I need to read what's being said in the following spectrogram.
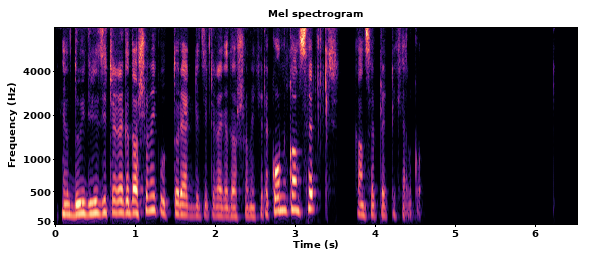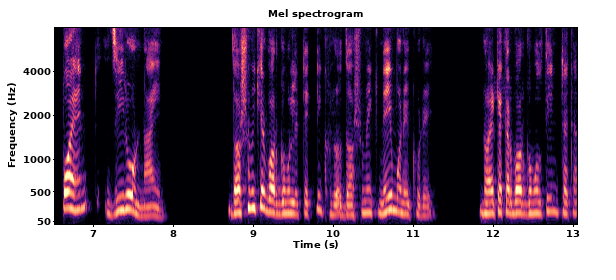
এখানে দুই ডিজিটের আগে দশমিক, উত্তরে এক ডিজিটের আগে দশমিক। এটা কোন কনসেপ্ট কনসেপ্ট একটি খেয়াল কর। পয়েন্ট জিরো নাইন দশমিকের বর্গমূলের টেকনিক হলো দশমিক নেই মনে করে নয় টাকার বর্গমূল তিন টাকা,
